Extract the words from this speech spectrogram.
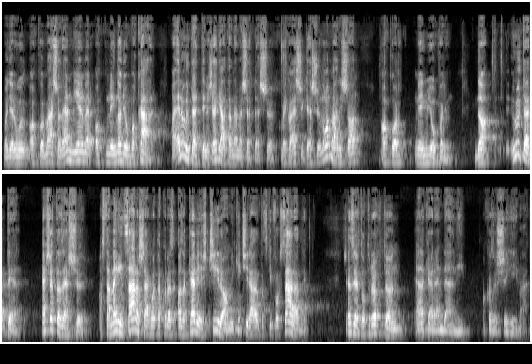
Magyarul akkor más a rend, miért? Mert ott még nagyobb a kár. Ha elültettél, és egyáltalán nem esett eső, még ha esik eső normálisan, akkor még jók vagyunk. De ültettél, esett az eső, aztán megint szárazság volt, akkor az, az a kevés csíra, ami kicsirálott, az ki fog száradni. És ezért ott rögtön el kell rendelni a közösségi imát.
